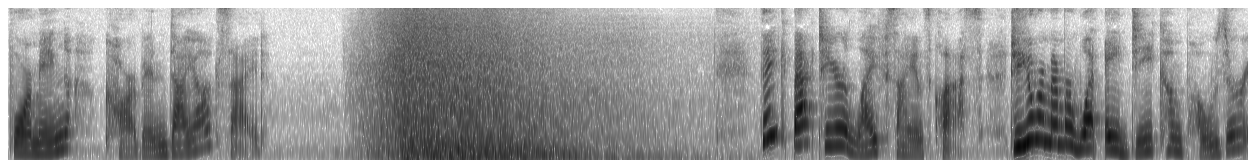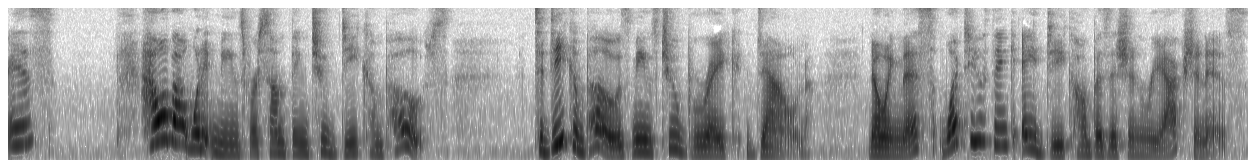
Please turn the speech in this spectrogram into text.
forming carbon dioxide. Think back to your life science class. Do you remember what a decomposer is? How about what it means for something to decompose? To decompose means to break down. Knowing this, what do you think a decomposition reaction is?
